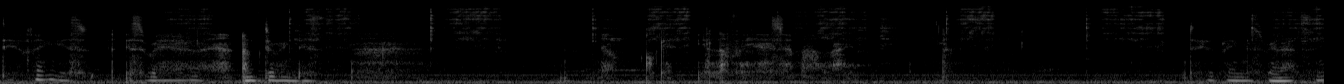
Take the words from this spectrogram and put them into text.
Do you think is is where I'm doing this? No. Okay. You love ASMR, right? Think it's relaxing?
